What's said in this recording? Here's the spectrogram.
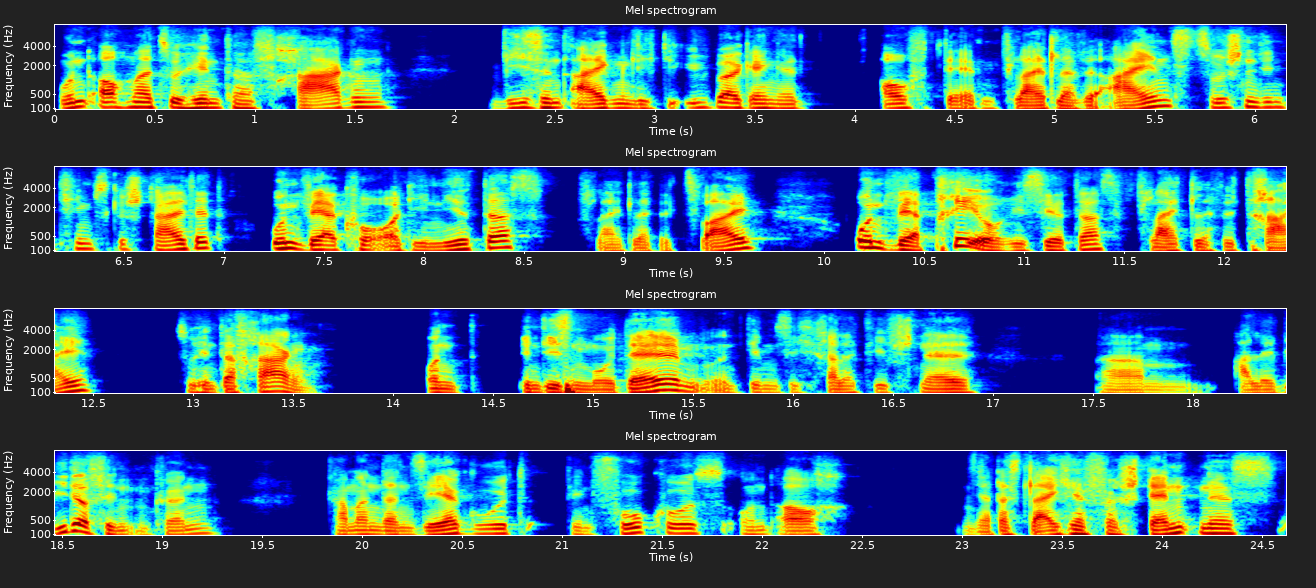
und auch mal zu hinterfragen, wie sind eigentlich die Übergänge auf dem Flight Level 1 zwischen den Teams gestaltet und wer koordiniert das, Flight Level 2, und wer priorisiert das, Flight Level 3, zu hinterfragen. Und in diesem Modell, in dem sich relativ schnell ähm, alle wiederfinden können, kann man dann sehr gut den Fokus und auch ja, das gleiche Verständnis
